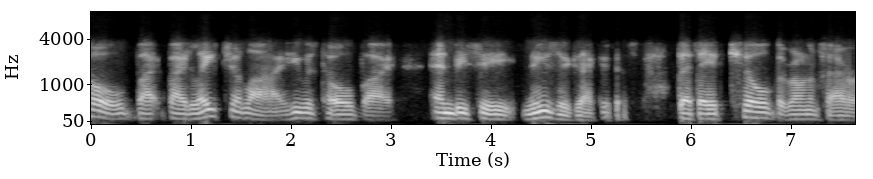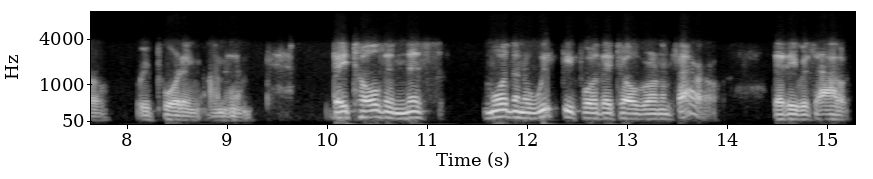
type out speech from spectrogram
told by by late July, he was told by NBC news executives that they had killed the Ronan Farrow reporting on him. They told him this more than a week before they told Ronan Farrow that he was out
